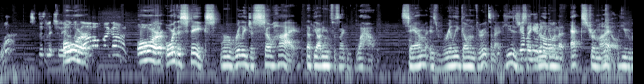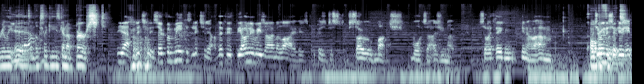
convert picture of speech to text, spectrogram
What? Just literally. Or like, oh my god. Or or the stakes were really just so high that the audience was like, wow. Sam is really going through it tonight. He is just Yeah, like really know- going that extra mile. He really is. Yeah. It looks like he's gonna burst. Yeah, literally. So for me, because literally, the, the, the only reason I'm alive is because of just so much water, as you know. So I think you know, um, during the show, it- it-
